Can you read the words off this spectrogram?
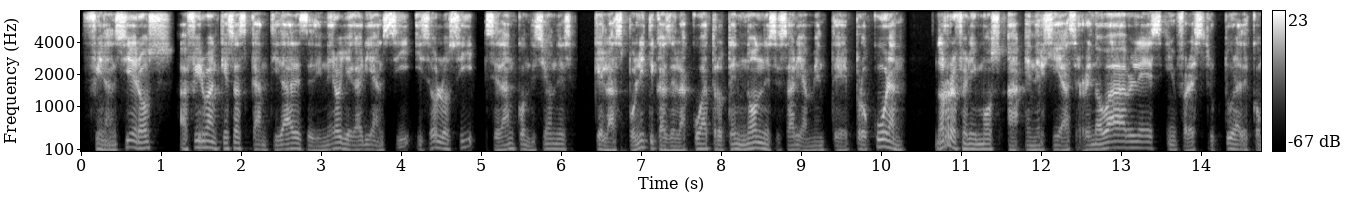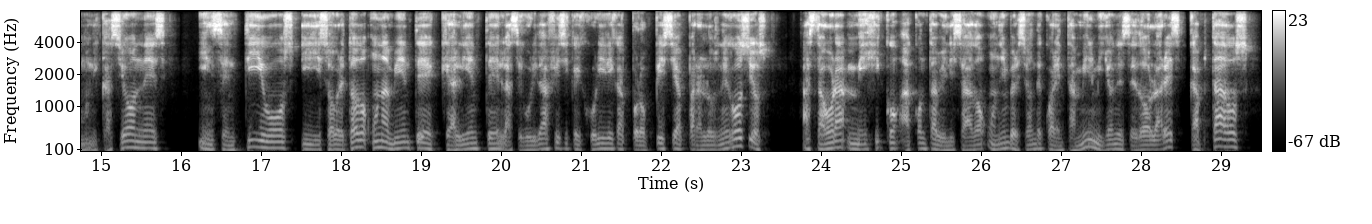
financieros, afirman que esas cantidades de dinero llegarían sí y solo si se dan condiciones que las políticas de la 4T no necesariamente procuran. Nos referimos a energías renovables, infraestructura de comunicaciones, incentivos y sobre todo un ambiente que aliente la seguridad física y jurídica propicia para los negocios. Hasta ahora México ha contabilizado una inversión de 40 mil millones de dólares captados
